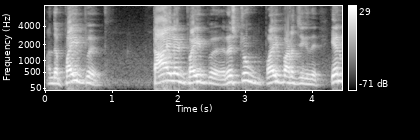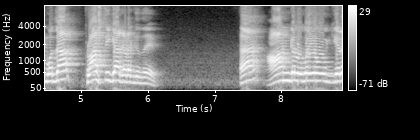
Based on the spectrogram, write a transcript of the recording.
அந்த pipe toilet pipe rest room pipe அடைச்சிக்குது. ஏன்னு பார்த்தா பிளாஸ்டிக்காக கிடக்குது? ஆண்கள் உபயோகிக்கிற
